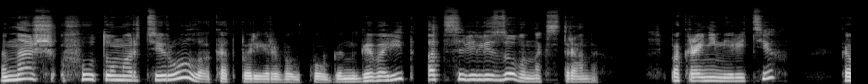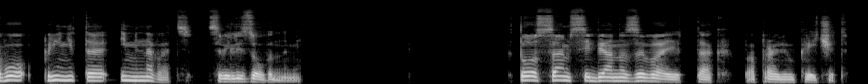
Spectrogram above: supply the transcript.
Наш фотомартиролог, отпарировал Коган, говорит о цивилизованных странах по крайней мере тех, кого принято именовать цивилизованными. «Кто сам себя называет так?» — поправил Кречет.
